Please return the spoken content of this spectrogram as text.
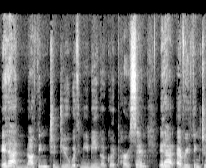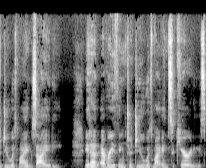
it had nothing to do with me being a good person. It had everything to do with my anxiety. It had everything to do with my insecurities.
